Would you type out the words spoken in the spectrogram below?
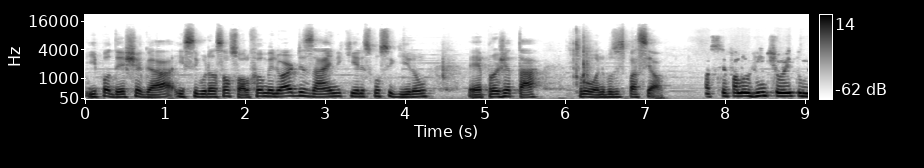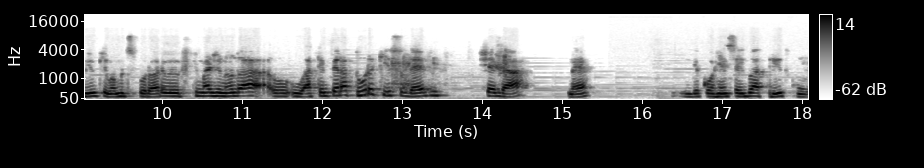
e poder chegar em segurança ao solo. Foi o melhor design que eles conseguiram é, projetar para o ônibus espacial. Você falou 28 mil quilômetros por hora, eu fico imaginando a, a, temperatura que isso deve chegar, né? Em decorrência aí do atrito com,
